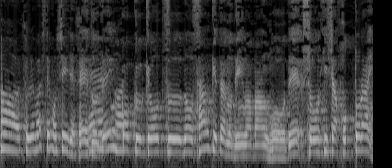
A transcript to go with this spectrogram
ああそれはしてほしいですね、えー、と全はい国共通の3桁の電話番号で消費者ホットライン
